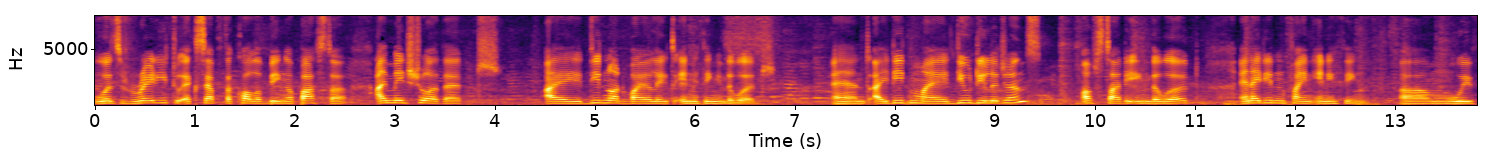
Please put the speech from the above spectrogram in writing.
was ready to accept the call of being a pastor, I made sure that I did not violate anything in the Word. And I did my due diligence of studying the Word, and I didn't find anything. Um, with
